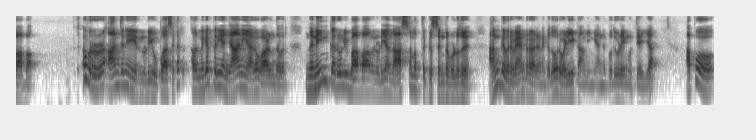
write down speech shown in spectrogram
பாபா. அவர் ஆஞ்சநேயரனுடைய உபாசகர். அவர் மிகப்பெரிய ஞானியாக வாழ்ந்தவர். அந்த நீம் கரோலி பாபாவினுடைய அந்த ஆசிரமத்துக்கு சென்ற பொழுது அங்கே அவர் வேண்டுறார் எனக்கு ஏதோ ஒரு வழியை காமிங்க அந்த பொதுவுடைமூர்த்தி ஐயா. அப்போது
